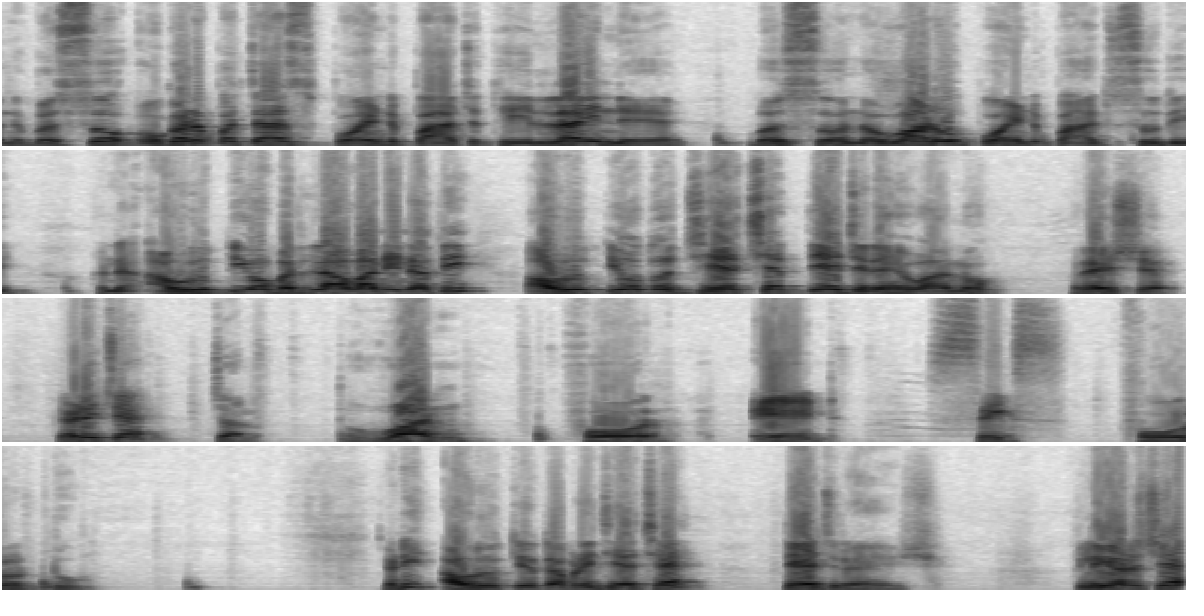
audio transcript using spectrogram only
અને બસો ઓગણપચાસ પોઈન્ટ પાંચથી લઈને બસો નવ્વાણું પોઈન્ટ પાંચ સુધી. અને આવૃત્તિઓ બદલાવાની નથી. આવૃત્તિઓ તો જે છે તે જ રહેવાનું રહેશે. રેડી છે? ચાલો. One, four, eight, six, four, two. Ready આવૃત્તિઓ તો આપણી જે છે તે જ રહે છે ક્લિયર છે?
